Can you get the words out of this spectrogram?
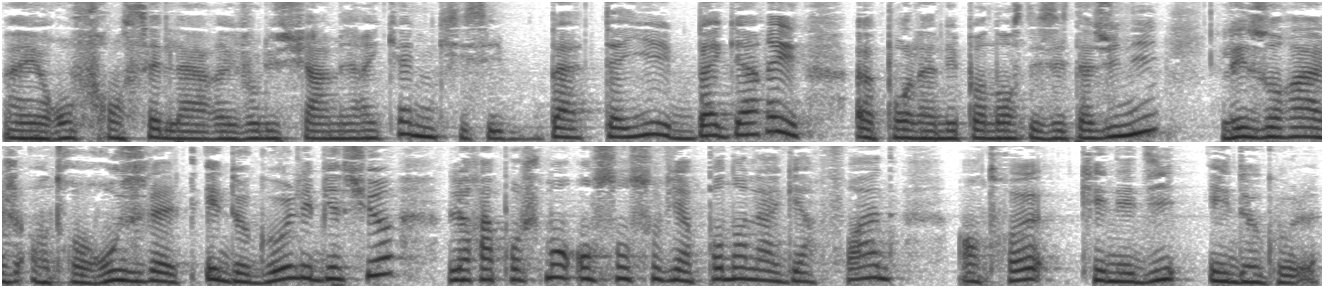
un héros français de la Révolution américaine qui s'est bataillé, bagarré euh, pour l'indépendance des États-Unis, les orages entre Roosevelt et De Gaulle, et bien sûr le rapprochement, on s'en souvient, pendant la guerre froide entre Kennedy et De Gaulle.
